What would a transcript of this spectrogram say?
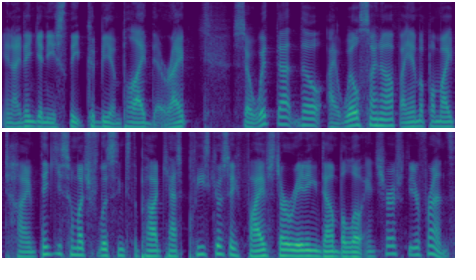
And I didn't get any sleep could be implied there, right? So with that though, I will sign off. I am up on my time. Thank you so much for listening to the podcast. Please give us a five-star rating down below and share us with your friends.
